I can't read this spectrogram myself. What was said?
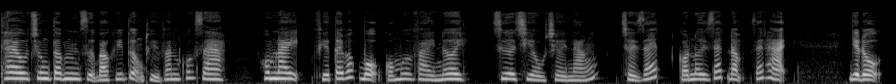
Theo Trung tâm Dự báo Khí tượng Thủy văn Quốc gia, Hôm nay, phía Tây Bắc Bộ có mưa vài nơi, trưa chiều trời nắng, trời rét, có nơi rét đậm, rét hại. Nhiệt độ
